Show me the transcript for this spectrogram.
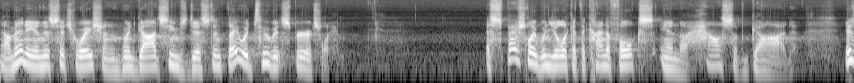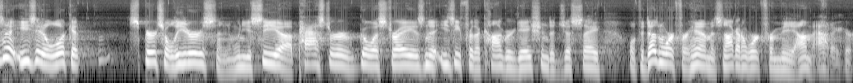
Now, many in this situation, when God seems distant, they would tube it spiritually. Especially when you look at the kind of folks in the house of God. Isn't it easy to look at spiritual leaders and when you see a pastor go astray, isn't it easy for the congregation to just say, well, if it doesn't work for him, it's not going to work for me. I'm out of here.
